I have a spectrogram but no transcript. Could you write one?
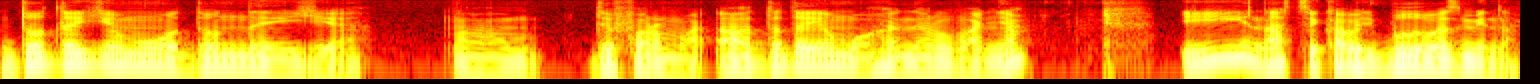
додаємо до неї а, деформа... а, додаємо генерування. І нас цікавить булева зміна.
